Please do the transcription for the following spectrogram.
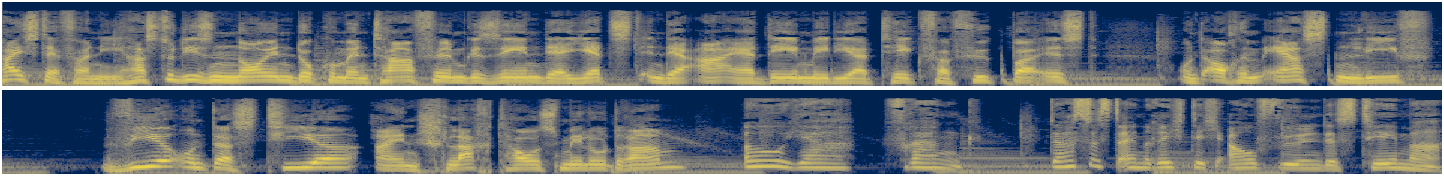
Hi Stefanie, hast du diesen neuen Dokumentarfilm gesehen, der jetzt in der ARD-Mediathek verfügbar ist und auch im ersten lief? Wir und das Tier, ein Schlachthaus-Melodram? Oh ja, Frank, das ist ein richtig aufwühlendes Thema.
